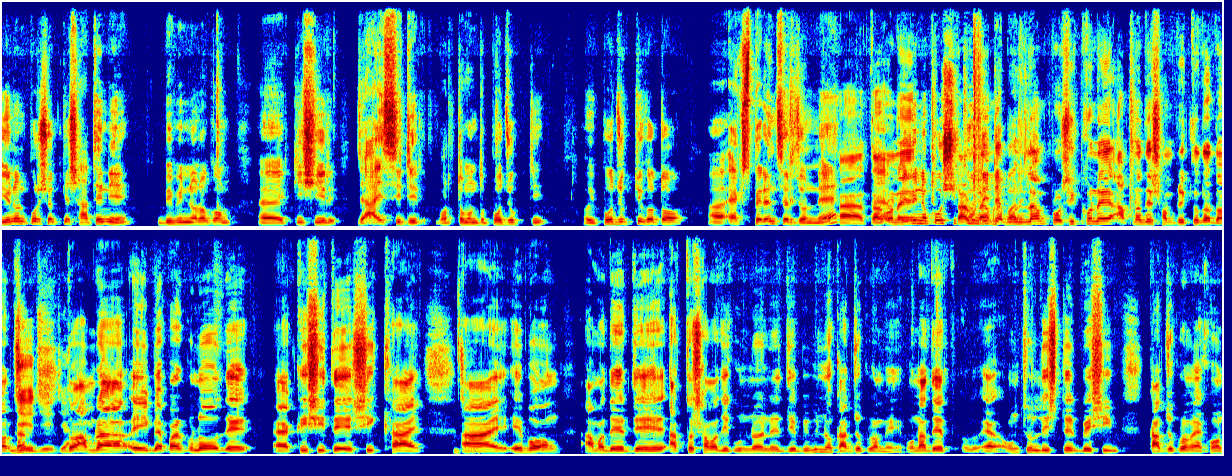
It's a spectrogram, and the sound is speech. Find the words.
ইউনিয়ন পরিষদকে সাথে নিয়ে বিভিন্ন রকম কৃষির যে আইসিটির বর্তমান তো প্রযুক্তি ওই প্রযুক্তিগত এক্সপেরিয়েন্সের জন্য হ্যাঁ মানে বিভিন্ন প্রশিক্ষণ মানে দিতে আমরা পারে বুঝলাম প্রশিক্ষণে আপনাদের সম্পৃক্ততা দরকার। তো আমরা এই ব্যাপারগুলো যে কৃষিতে শিক্ষায় এবং আমাদের যে আর্থসামাজিক উন্নয়নের যে বিভিন্ন কার্যক্রমে ওনাদের উনচল্লিশটির বেশি কার্যক্রম এখন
